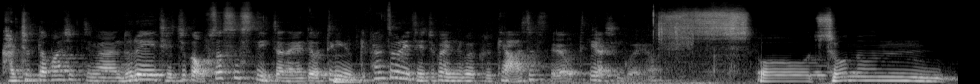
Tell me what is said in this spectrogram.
가르쳤다고 하셨지만 노래에 재주가 없었을 수도 있잖아요. 근데 어떻게 이렇게 판소리 재주가 있는 걸 그렇게 아셨어요? 어떻게 아신 거예요? 어 저는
